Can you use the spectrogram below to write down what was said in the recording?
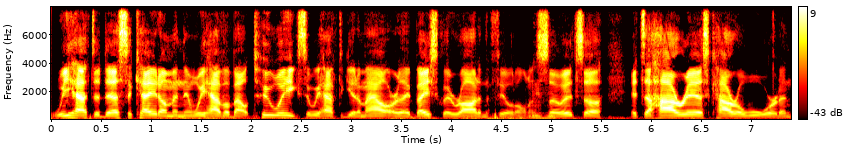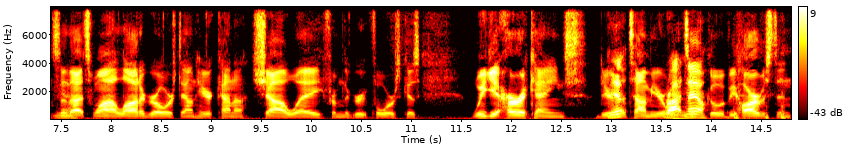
we have to desiccate them, and then we have about two weeks that we have to get them out, or they basically rot in the field on us. So it's a it's a high risk, high reward, and so Mm-hmm. Yeah. that's why a lot of growers down here kind of shy away from the group fours because we get hurricanes during Yep, the time of year right we now. typically would be harvesting,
